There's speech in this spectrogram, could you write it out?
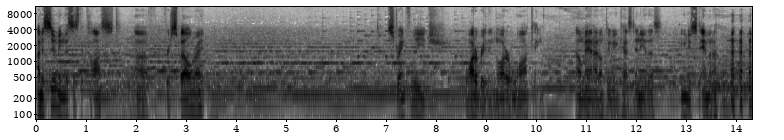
I'm assuming this is the cost uh, for spell, right? Strength leech, water breathing, water walking. Oh man, I don't think we can cast any of this. We can do stamina.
